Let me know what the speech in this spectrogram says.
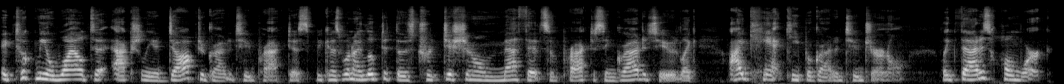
it took me a while to actually adopt a gratitude practice because when I looked at those traditional methods of practicing gratitude, like I can't keep a gratitude journal. Like that is homework.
